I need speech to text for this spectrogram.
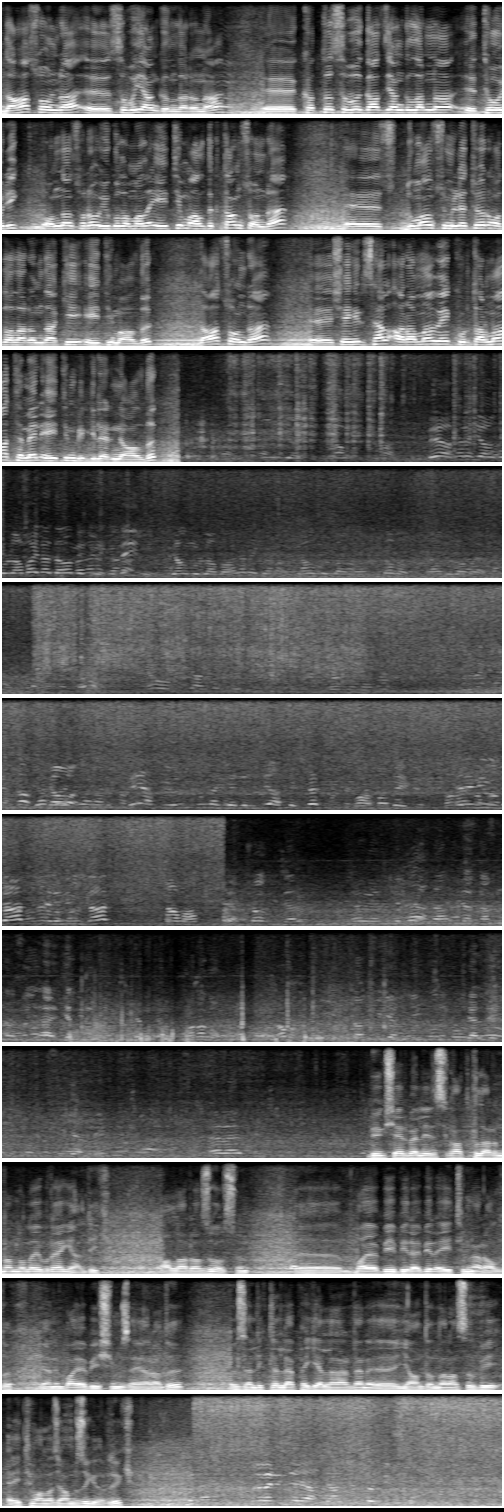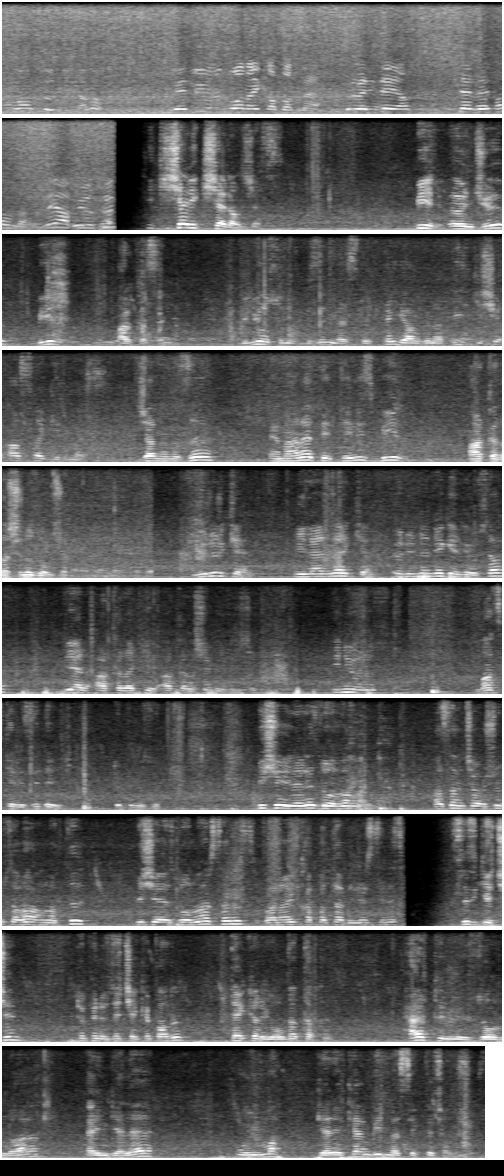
Daha sonra e, sıvı yangınlarına, e, katı sıvı gaz yangınlarına teorik ondan sonra uygulamalı eğitim aldıktan sonra duman simülatör odalarındaki eğitim aldık. Daha sonra şehirsel arama ve kurtarma temel eğitim bilgilerini aldık. Veya siz yağmurlamayla devam ediyorsun değil mi? Yağmurlama. Yağmurlama. Tamam, yağmurlama yap. Tamam. Yavaş. Ne yapıyoruz? Bununla kendimizi ateşten muhafaza ediyoruz. Elini uzat, elini uzat. Tamam. Çok güzel. Evet, biraz daha, biraz daha bir tarafa gel. Evet, gel. Bana doğru. Tamam. Geldi. Geldi. Evet. Büyükşehir Belediyesi katkılarından dolayı buraya geldik. Allah razı olsun. Ee, baya bir birebir eğitimler aldık. Yani baya bir işimize yaradı. Özellikle LPG'lerden e, yandığında nasıl bir eğitim alacağımızı gördük. Ne yapıyorsun? İkişer ikişer alacağız. Bir öncü, bir arkasını. Biliyorsunuz bizim meslekte yangına bir kişi asla girmez. Canınızı emanet ettiğiniz bir arkadaşınız olacak. Yürürken, ilerlerken önüne ne geliyorsa diğer arkadaki arkadaşa bildirecek. İniyoruz. Maskenizi değil, tüpünüzü. Bir şeylere zorlamayın. Hasan Çavuş'un sabah anlattı. Bir şeye zorlarsanız vanayı kapatabilirsiniz. Siz geçin, tüpünüzü çekip alın, tekrar yolda takın. Her türlü zorluğa, engele uymak gereken bir meslekte çalışın.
